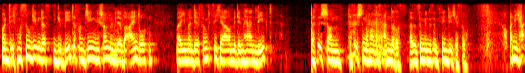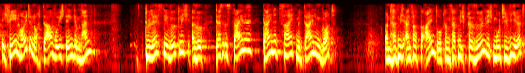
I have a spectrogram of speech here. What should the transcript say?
Und ich muss zugeben, dass die Gebete von Jean mich schon mal wieder beeindrucken, weil jemand, der 50 Jahre mit dem Herrn lebt, das ist schon, das ist schon nochmal was anderes. Also zumindest empfinde ich es so. Und ich, ich sehe ihn heute noch da, wo ich denke, Mann, Du lässt dir wirklich, also das ist deine, deine Zeit mit deinem Gott. Und es hat mich einfach beeindruckt und es hat mich persönlich motiviert,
